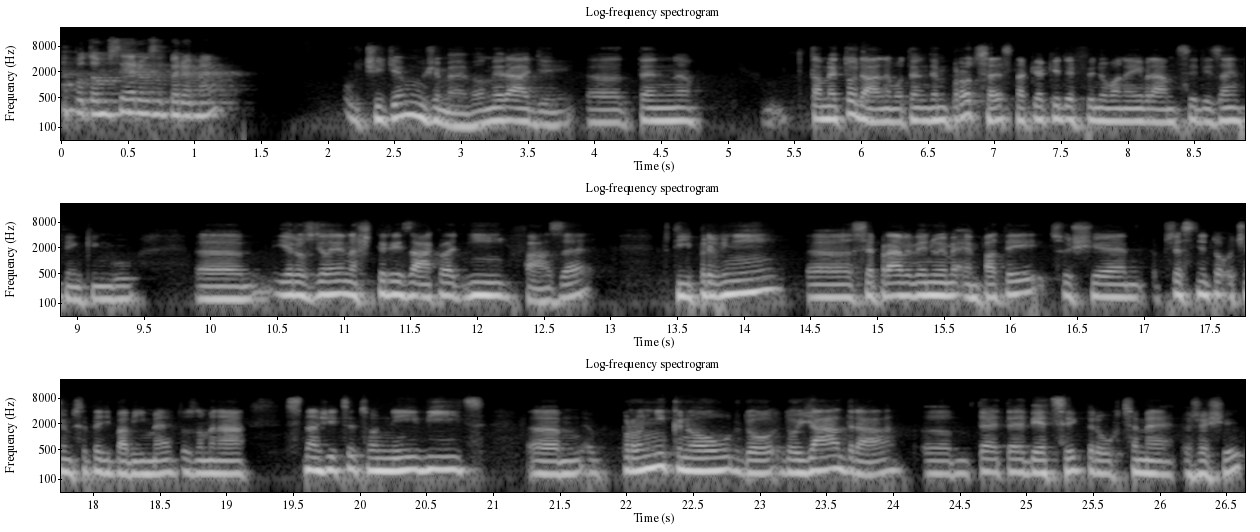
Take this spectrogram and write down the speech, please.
A potom si je rozebereme. Určitě můžeme, velmi rádi. Eh, ten, ta metoda nebo ten, ten proces, tak jak je definovaný v rámci design thinkingu, eh, je rozdělený na čtyři základní fáze. Té první se právě věnujeme empatii, což je přesně to, o čem se teď bavíme. To znamená snažit se co nejvíc um, proniknout do, do jádra um, té, té věci, kterou chceme řešit,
